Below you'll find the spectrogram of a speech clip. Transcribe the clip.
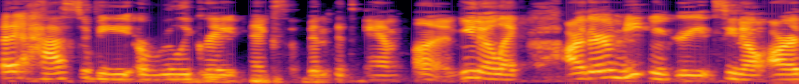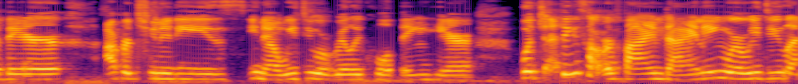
but it has to be a really great mix of benefits and fun. You know, like are there meet and greets? You know, are there opportunities? You know, we do a really cool thing here, which I think is called refined dining, where we do like,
